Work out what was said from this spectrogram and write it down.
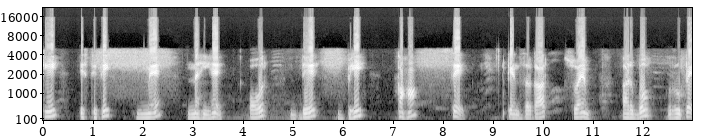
की स्थिति में नहीं है और दे भी कहाँ से? केंद्र सरकार स्वयं अरबों रुपए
